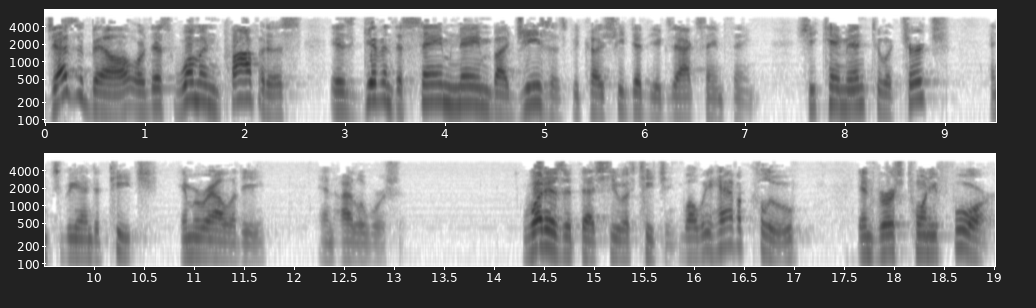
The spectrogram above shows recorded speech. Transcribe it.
Jezebel, or this woman prophetess, is given the same name by Jesus because she did the exact same thing. She came into a church and she began to teach immorality and idol worship. What is it that she was teaching? Well, we have a clue in verse 24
